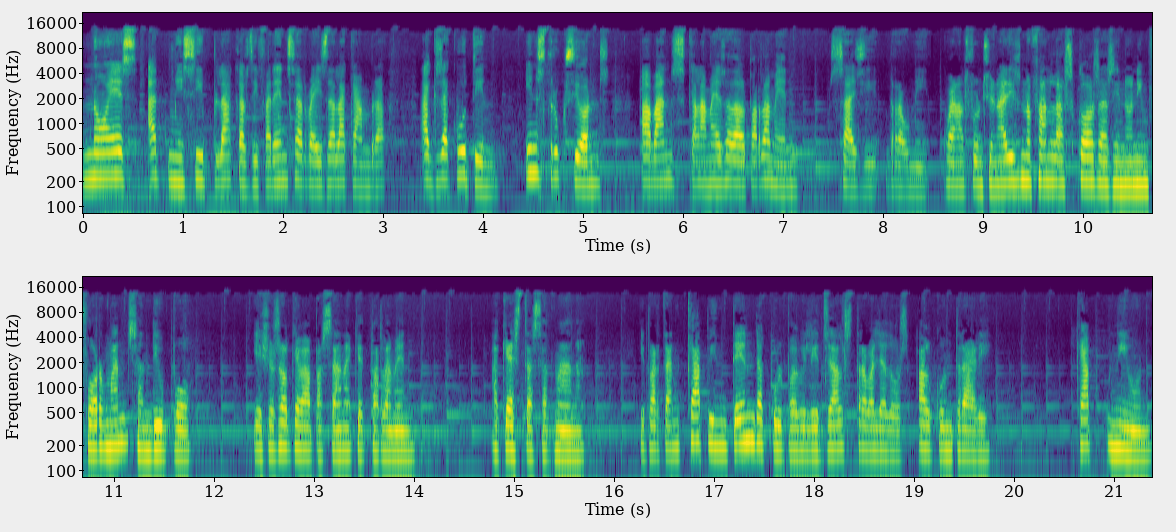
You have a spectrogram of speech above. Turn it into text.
no és admissible que els diferents serveis de la cambra executin instruccions abans que la mesa del Parlament s'hagi reunit. Quan els funcionaris no fan les coses i no n'informen, se'n diu por. I això és el que va passar en aquest Parlament aquesta setmana. I, per tant, cap intent de culpabilitzar els treballadors. Al contrari, cap ni un.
